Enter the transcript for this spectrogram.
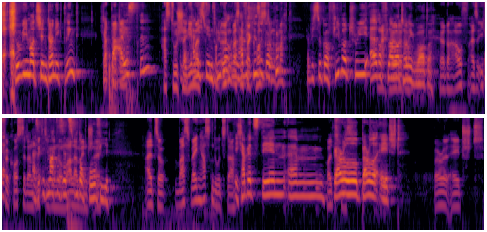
so wie man Gin Tonic trinkt. Ich habe da Eis drin. Hast du schon jemals von irgendwas eine habe Verkostung gemacht? Habe ich sogar Fever Tree Elderflower doch. Tonic Water. Hör doch auf. Also ich verkoste dann Also ich mache das jetzt wieder Mensch, ey. Profi. Also, was, welchen hast denn du jetzt da? Ich habe jetzt den ähm. Barrel, Barrel Aged. Barrel Aged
